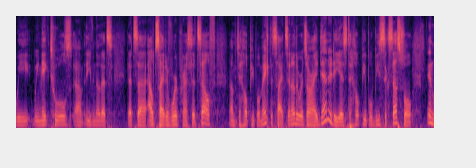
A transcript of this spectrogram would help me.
We, we make tools, um, even though that's, that's uh, outside of WordPress itself, um, to help people make the sites. In other words, our identity is to help people be successful in,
